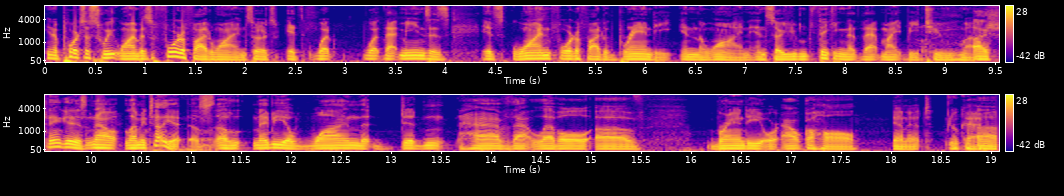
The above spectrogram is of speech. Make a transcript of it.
you know port's a sweet wine, but it's a fortified wine. So it's it's what what that means is it's wine fortified with brandy in the wine, and so you're thinking that that might be too much. I think it is. Now, let me tell you, a- maybe a wine that didn't have that level of brandy or alcohol in it. Okay. Uh,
